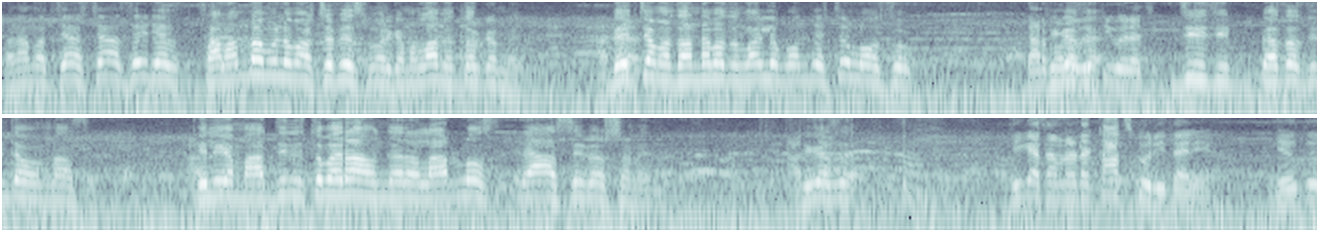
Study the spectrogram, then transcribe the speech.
মানে আমার চেষ্টা আছে এটা সালান দাম হলে মাছটা বেশ মার্কে আমার লাভের দরকার নেই। বেচছে আমার ধান্দা বাদন লাগলে পঞ্চাশটা লস হোক। ঠিক আছে? জি জি বেচার চিন্তা ভাবনা আছে কেলিকে মাছ জিনিস তো ভাই রাউন যারা লাভ লস এটা আছে ব্যবসা ঠিক আচ্ছা। আছে? ঠিক আছে আমরা একটা কাজ করি তাহলে যেহেতু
